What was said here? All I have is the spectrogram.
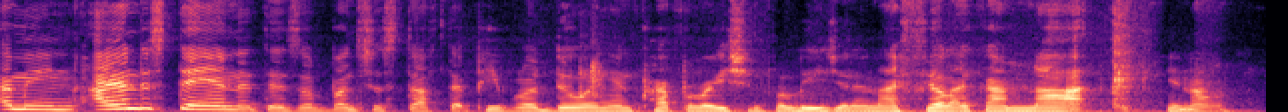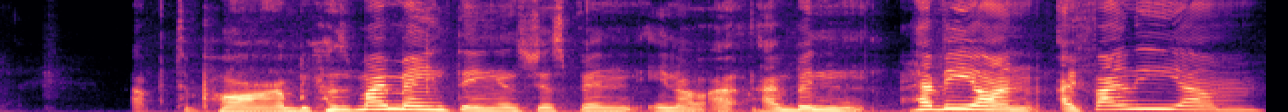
I mean, I understand that there's a bunch of stuff that people are doing in preparation for Legion, and I feel like I'm not, you know, up to par because my main thing has just been, you know, I, I've been heavy on. I finally, um,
